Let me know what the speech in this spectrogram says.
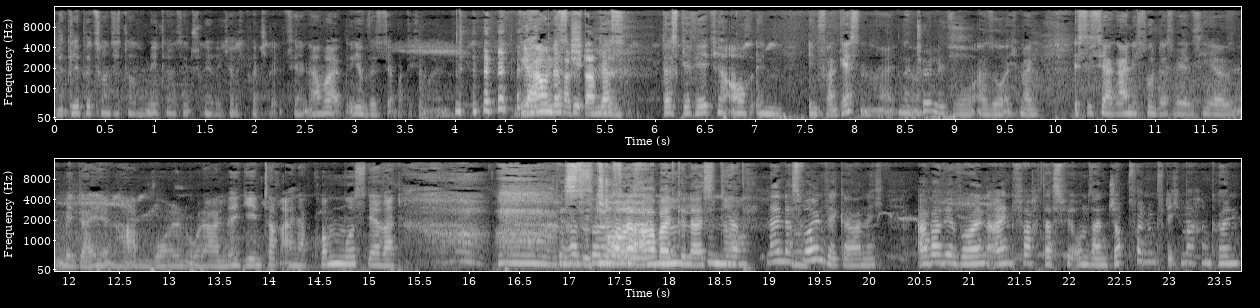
Eine Klippe 20.000 Meter ist jetzt schwierig, habe ich Quatsch erzählt. Aber ihr wisst ja, was ich meine. Wir haben und dich das, verstanden. das, das gerät ja auch in, in Vergessenheit. Ne? Natürlich. So, also ich meine, es ist ja gar nicht so, dass wir jetzt hier Medaillen haben wollen oder ne, jeden Tag einer kommen muss, der sagt, Du Bist hast du so toll, tolle Arbeit ne? geleistet. Genau. Ja. Nein, das wollen wir gar nicht. Aber wir wollen einfach, dass wir unseren Job vernünftig machen können.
